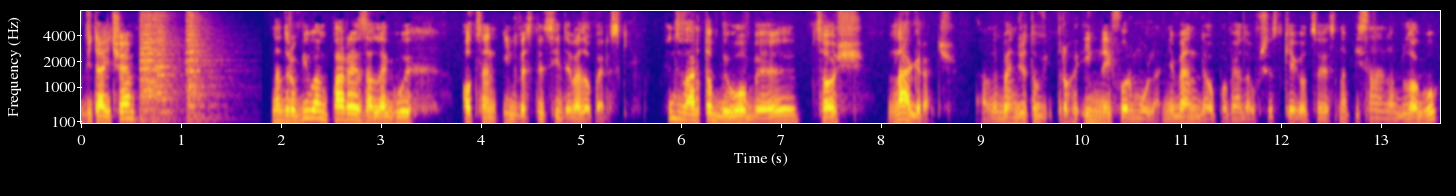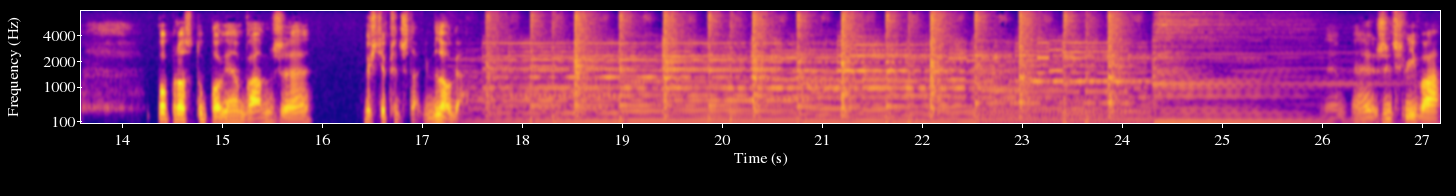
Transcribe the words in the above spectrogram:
Witajcie. Nadrobiłem parę zaległych ocen inwestycji deweloperskich, więc warto byłoby coś nagrać, ale będzie to w trochę innej formule. Nie będę opowiadał wszystkiego, co jest napisane na blogu. Po prostu powiem Wam, że byście przeczytali bloga. Życzliwa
